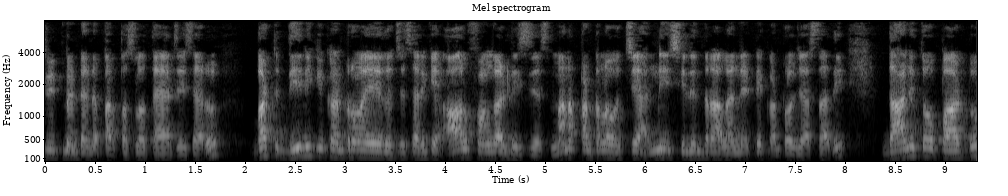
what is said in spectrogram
ట్రీట్మెంట్ అనే పర్పస్లో తయారు చేశారు. బట్ దీనికి కంట్రోల్ అయ్యేది వచ్చేసరికి ఆల్ ఫంగల్ డిసీజెస్. మన పంటలో వచ్చే అన్ని శిలీంధ్రాలన్నిటిని కంట్రోల్ చేస్తుంది. దానితో పాటు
